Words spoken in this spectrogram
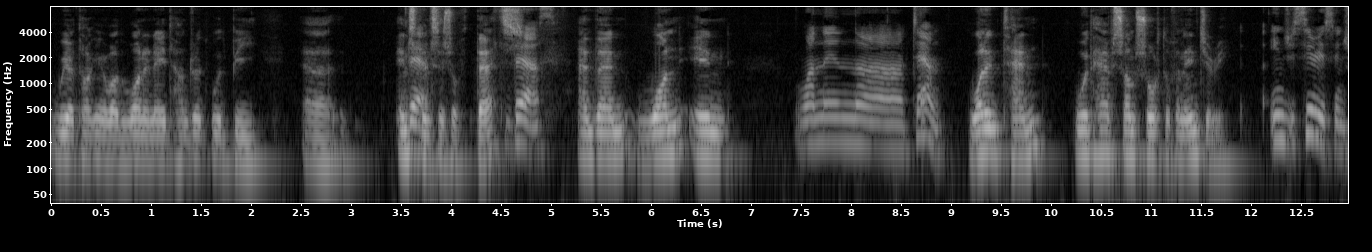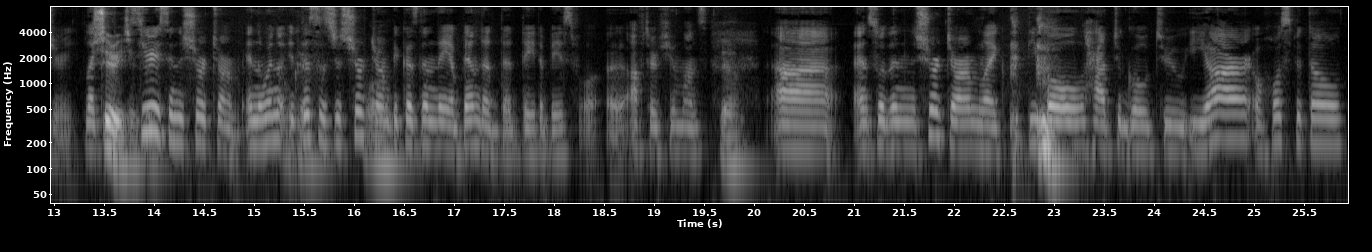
we are talking about one in eight hundred would be uh, instances of deaths, death and then one in one in uh, 10 one in ten would have some sort of an injury. Injury, serious injury, like Serious injury. serious in the short term. And when Okay. this is just short term Wow. because then they abandoned that database for, uh, after a few months. Yeah. Uh, and so then in the short term, like people had to go to ER or hospital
